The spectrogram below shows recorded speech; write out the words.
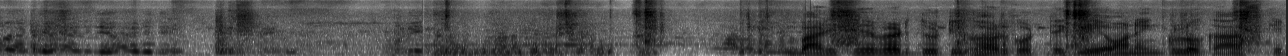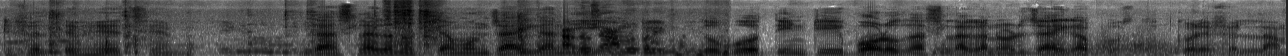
Oh, I did, I did, I did. বাড়িতে এবার দুটি ঘর করতে গিয়ে অনেকগুলো গাছ কেটে ফেলতে হয়েছে। গাছ লাগানোর তেমন জায়গা নেই, তবুও তিনটি বড় গাছ লাগানোর জায়গা প্রস্তুত করে ফেললাম।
